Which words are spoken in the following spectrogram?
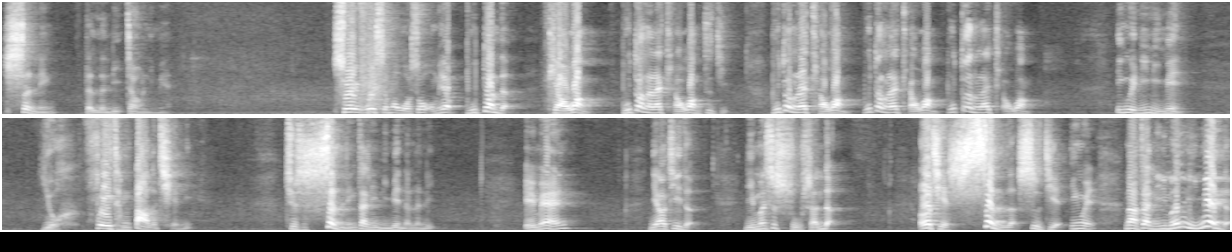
圣灵的能力在我里面。所以，为什么我说我们要不断的眺望，不断的来眺望自己，不断的来眺望，不断的来眺望，不断的来眺望？因为你里面有非常大的潜力，就是圣灵在你里面的能力。Amen！你要记得，你们是属神的，而且胜了世界，因为那在你们里面的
